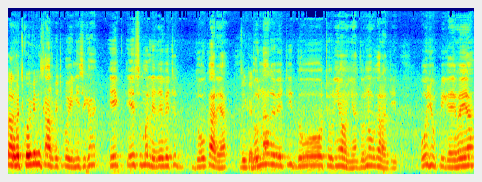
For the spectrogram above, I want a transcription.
ਘਰ ਵਿੱਚ ਕੋਈ ਵੀ ਨਹੀਂ ਸੀ? ਘਰ ਵਿੱਚ ਕੋਈ ਨਹੀਂ ਸੀਗਾ। ਇੱਕ ਇਸ ਮੁਹੱਲੇ ਦੇ ਵਿੱਚ ਦੋ ਘਰ ਆ। ਠੀਕ ਹੈ ਜੀ। ਦੋਨਾਂ ਦੇ ਵਿੱਚ ਹੀ ਦੋ ਚੋਰੀਆਂ ਹੋਈਆਂ ਦੋਨੋਂ ਘਰਾਂ 'ਚ ਹੀ। ਉਹ ਯੂਪੀ ਗਏ ਹੋਏ ਆ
